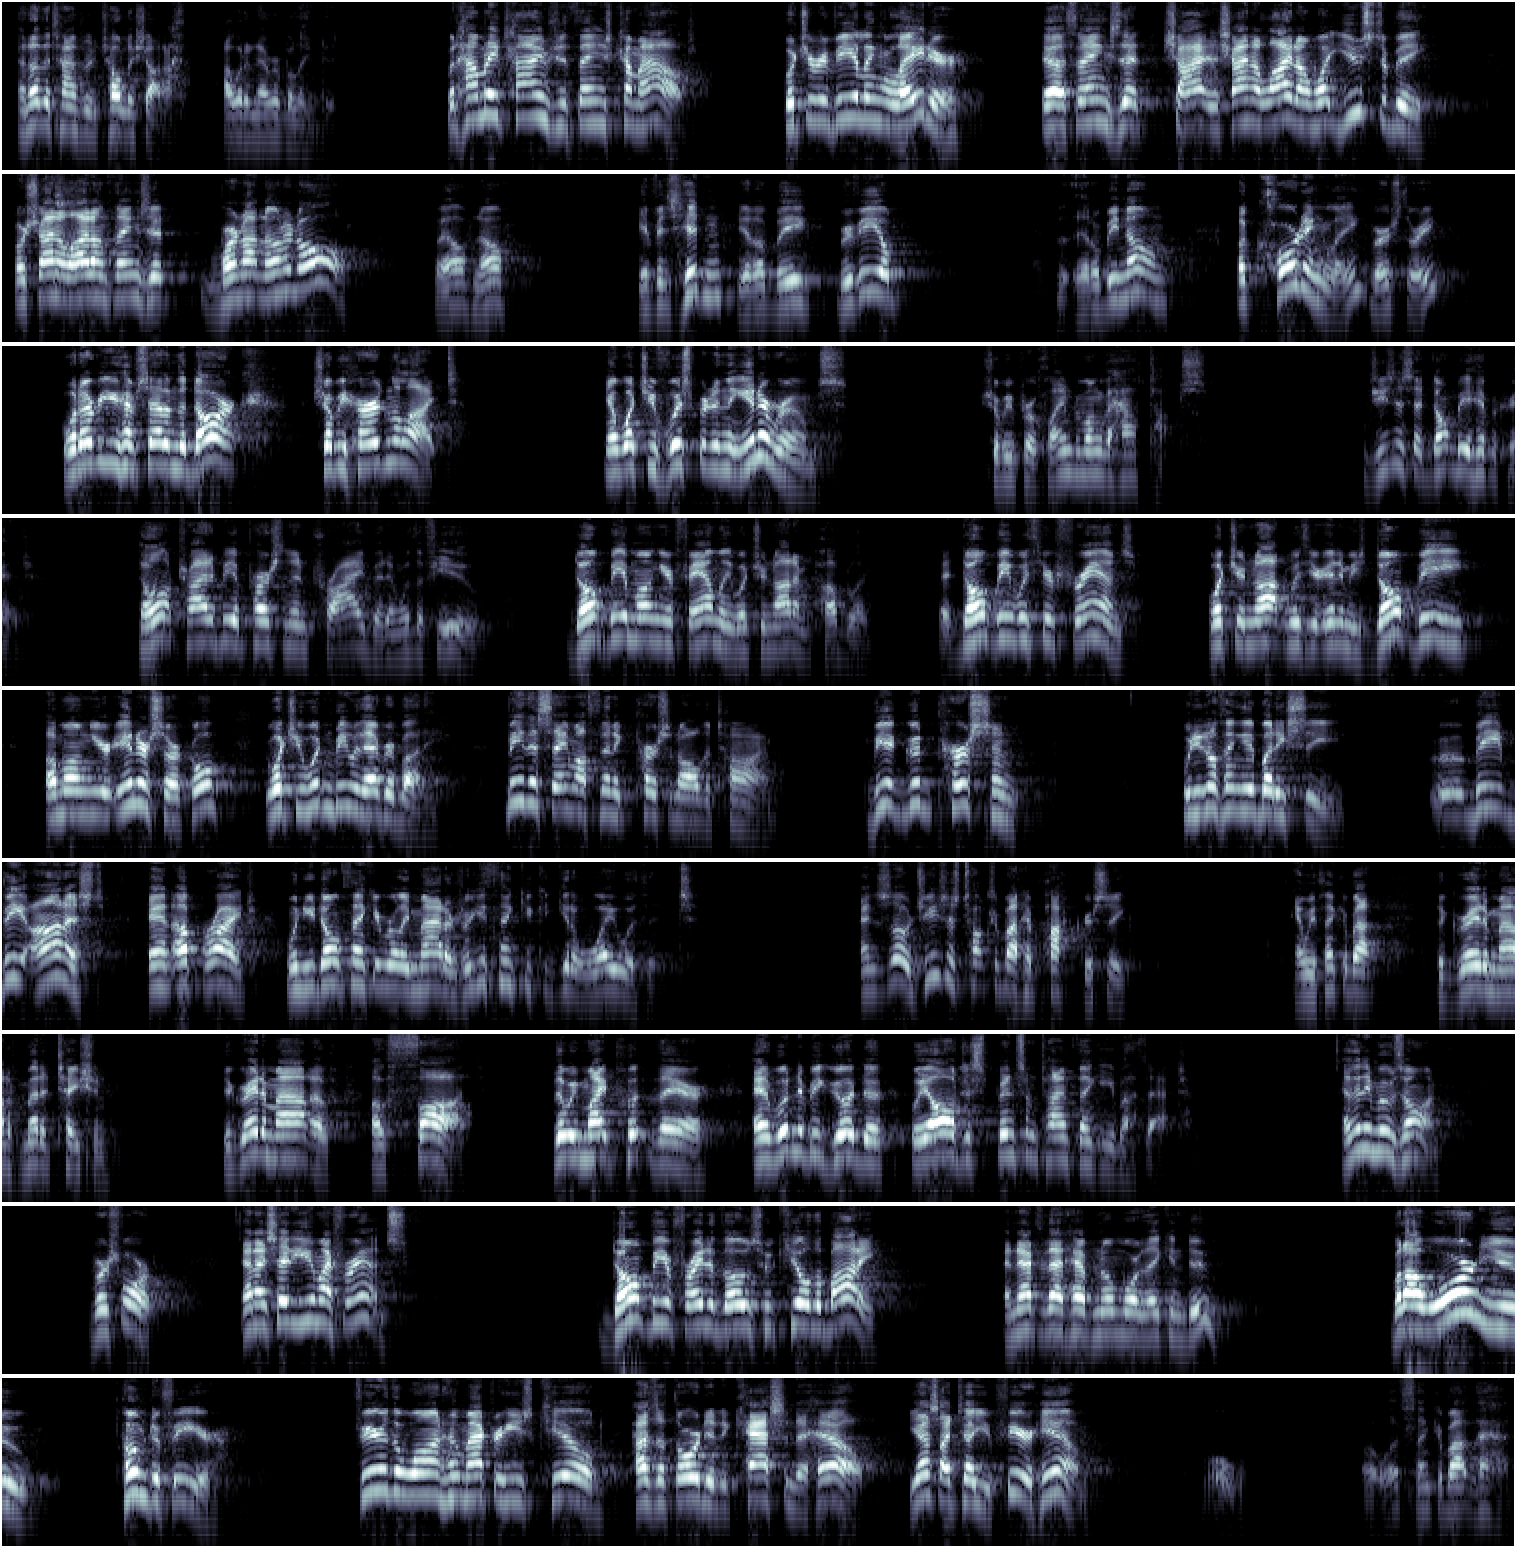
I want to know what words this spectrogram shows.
And other times we're totally shocked. I would have never believed it. But how many times do things come out which are revealing later uh, things that shine, shine a light on what used to be or shine a light on things that were not known at all? Well, no. If it's hidden, it'll be revealed, it'll be known. Accordingly, verse 3 whatever you have said in the dark shall be heard in the light. And what you've whispered in the inner rooms shall be proclaimed among the housetops. Jesus said, Don't be a hypocrite. Don't try to be a person in private and with a few. Don't be among your family what you're not in public. Don't be with your friends what you're not with your enemies. Don't be among your inner circle what you wouldn't be with everybody. Be the same authentic person all the time. Be a good person when you don't think anybody sees. Uh, be, be honest and upright when you don't think it really matters or you think you could get away with it. And so Jesus talks about hypocrisy. And we think about the great amount of meditation, the great amount of, of thought that we might put there. And wouldn't it be good to we all just spend some time thinking about that? And then he moves on. Verse 4 And I say to you, my friends, don't be afraid of those who kill the body, and after that have no more they can do. But I warn you whom to fear. Fear the one whom, after he's killed, has authority to cast into hell. Yes, I tell you, fear him. Whoa. Well, let's think about that.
